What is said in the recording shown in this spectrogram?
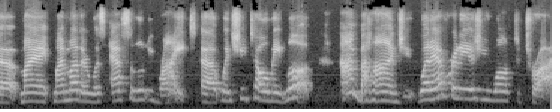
uh, my my mother was absolutely right uh, when she told me, "Look, I'm behind you. Whatever it is you want to try,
